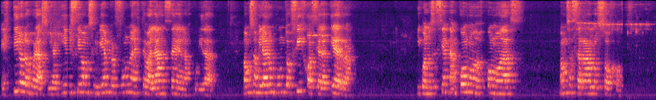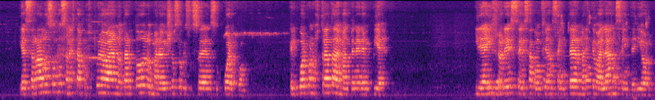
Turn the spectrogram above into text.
Estiro los brazos y aquí sí vamos a ir bien profundo en este balance en la oscuridad. Vamos a mirar un punto fijo hacia la tierra, y cuando se sientan cómodos, cómodas, vamos a cerrar los ojos. Y al cerrar los ojos en esta postura van a notar todo lo maravilloso que sucede en su cuerpo, que el cuerpo nos trata de mantener en pie. Y de ahí florece esa confianza interna, este balance interior,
